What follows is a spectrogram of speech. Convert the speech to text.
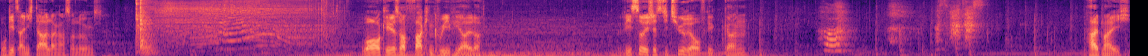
Wo geht's eigentlich da lang? Achso, nirgends. Wow, okay, das war fucking creepy, Alter. Wieso ist jetzt die Türe aufgegangen? Was war das? Halt mal, ich...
